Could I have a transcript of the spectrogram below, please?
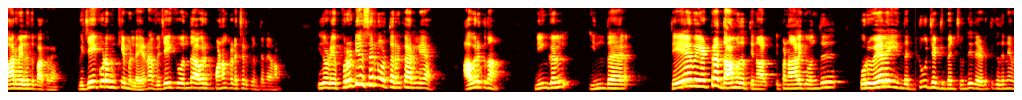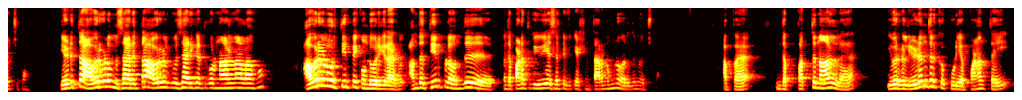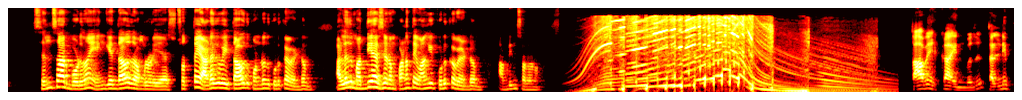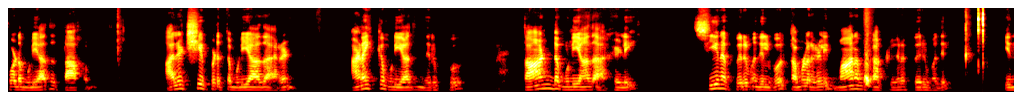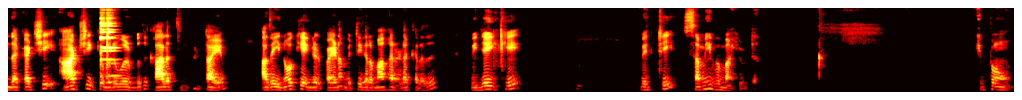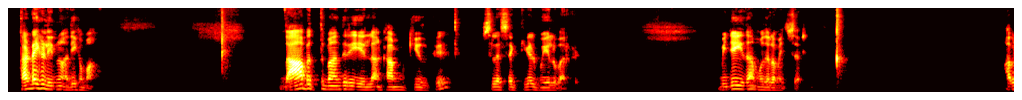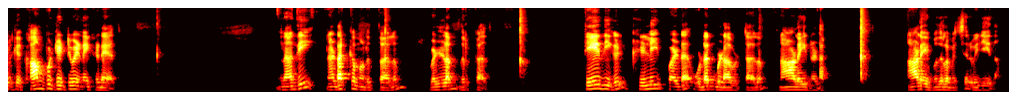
பார்வையிலேருந்து பார்க்குறேன். விஜய் கூட முக்கியம் இல்லை. ஏன்னா விஜய்க்கு வந்து அவருக்கு பணம் கிடைச்சிருக்கு இந்த நேரம். இதோடைய ப்ரொடியூசர்னு ஒருத்தர் இருக்கார் இல்லையா? அவருக்கு தான். நீங்கள் இந்த தேவையற்ற தாமதத்தினால் இப்போ நாளைக்கு வந்து ஒருவேளை இந்த டூ ஜட்ஜ் பெஞ்ச் வந்து இதை எடுத்துக்குதுன்னே வச்சுப்போம். எடுத்து அவர்களும் விசாரித்தா அவர்களுக்கு விசாரிக்கிறதுக்கு ஒரு நாலு நாள் ஆகும். அவர்கள் ஒரு தீர்ப்பை கொண்டு வருகிறார்கள். அந்த தீர்ப்பில் வந்து இந்த படத்துக்கு யூஏ சர்டிஃபிகேஷன் தரணும்னு வருதுன்னு வச்சுப்போம். அப்போ இந்த பத்து நாளில் இவர்கள் இழந்திருக்கக்கூடிய பணத்தை சென்சார் போர்டு தான் எங்கேந்தாவது அவங்களுடைய சொத்தை அடகு வைத்தாவது கொண்டு வந்து கொடுக்க வேண்டும். அல்லது மத்திய அரசிடம் பணத்தை வாங்கி கொடுக்க வேண்டும் அப்படின்னு சொல்லணும். தாவேக்கா என்பது தள்ளி போட முடியாத தாகம் அலட்சியப்படுத்த முடியாத அரண் அணைக்க முடியாத நெருப்பு தாண்ட முடியாத அகழி சீன பெருமதில் போல் தமிழர்களின் மானம் காக்குகிற பெருமதில். இந்த கட்சி ஆட்சிக்கு வருவது என்பது காலத்தின் கட்டாயம். அதை நோக்கி எங்கள் பயணம் வெற்றிகரமாக நடக்கிறது. விஜய்க்கு வெற்றி சமீபமாகிவிட்டது. இப்போ தடைகள் இன்னும் அதிகமாகும். இந்த ஆபத்து மாதிரி எல்லாம் காமிக்கிறதுக்கு சில சக்திகள் முயலுவார்கள். விஜய் தான் முதலமைச்சர். அவருக்கு காம்படிட்டிவ் இணை கிடையாது. நதி நடக்க மறுத்தாலும் வெள்ளம் நிற்காது. தேதிகள் கிளிப்பட உடன்படாவிட்டாலும் நாளை நடக்கும். நாளை முதலமைச்சர் விஜய் தான்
